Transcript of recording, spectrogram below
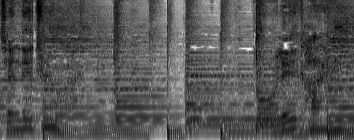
千里之外，不离开。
